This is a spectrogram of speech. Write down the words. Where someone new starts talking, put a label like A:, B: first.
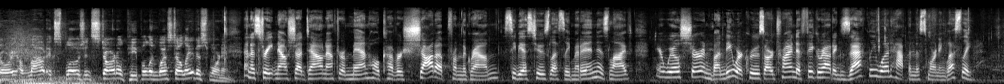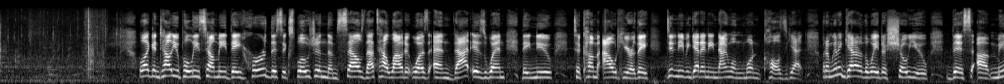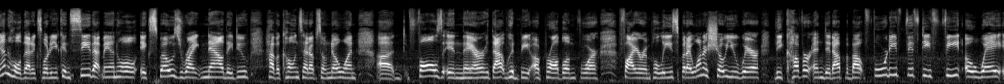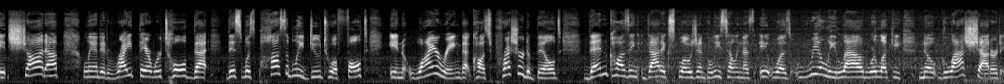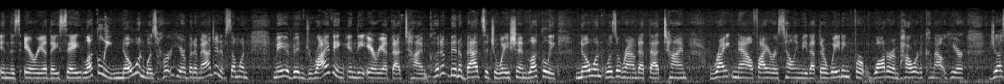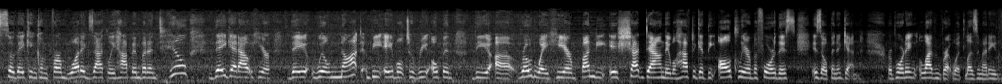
A: story. A loud explosion startled people in West LA this morning.
B: And a street now shut down after a manhole cover shot up from the ground. CBS 2's Lesley Marin is live near Wilshire and Bundy, where crews are trying to figure out exactly what happened this morning. Lesley.
C: Well, I can tell you, police tell me they heard this explosion themselves. That's how loud it was. And that is when they knew to come out here. They didn't even get any 911 calls yet. But I'm going to get out of the way to show you this uh, manhole that exploded. You can see that manhole exposed right now. They do have a cone set up so no one uh, falls in there. That would be a problem for fire and police. But I want to show you where the cover ended up about 40, 50 feet away. It shot up, landed right right there, we're told that this was possibly due to a fault in wiring that caused pressure to build, then causing that explosion. Police telling us it was really loud. We're lucky no glass shattered in this area, they say. Luckily, no one was hurt here, but imagine if someone may have been driving in the area at that time. Could have been a bad situation. Luckily, no one was around at that time. Right now, fire is telling me that they're waiting for water and power to come out here just so they can confirm what exactly exactly happened. But until they get out here, they will not be able to reopen the uh, roadway here. Bundy is shut down. They will have to get the all clear before this is open again. Reporting live in Brentwood, Lesley Marin.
